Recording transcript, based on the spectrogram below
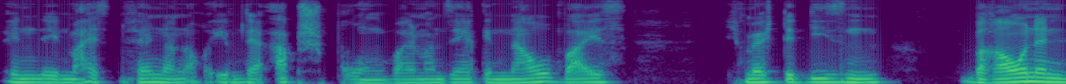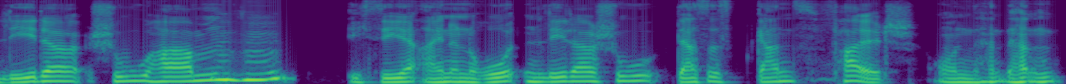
in den meisten Fällen dann auch eben der Absprung, weil man sehr genau weiß, ich möchte diesen braunen Lederschuh haben. Mhm. Ich sehe einen roten Lederschuh. Das ist ganz falsch. Und dann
